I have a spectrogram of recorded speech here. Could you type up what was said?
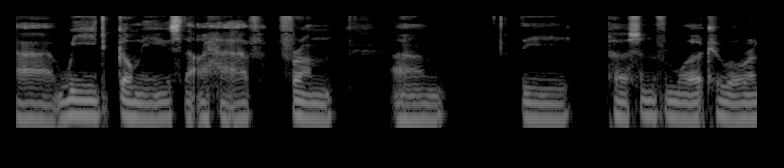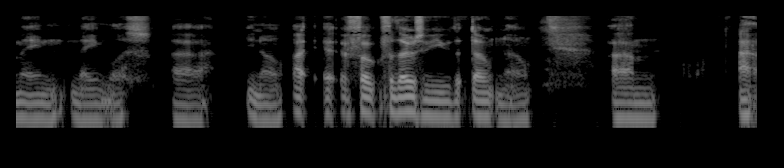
uh, weed gummies that I have from um, the person from work who will remain nameless. Uh, you know, I, uh, for for those of you that don't know, um, I,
